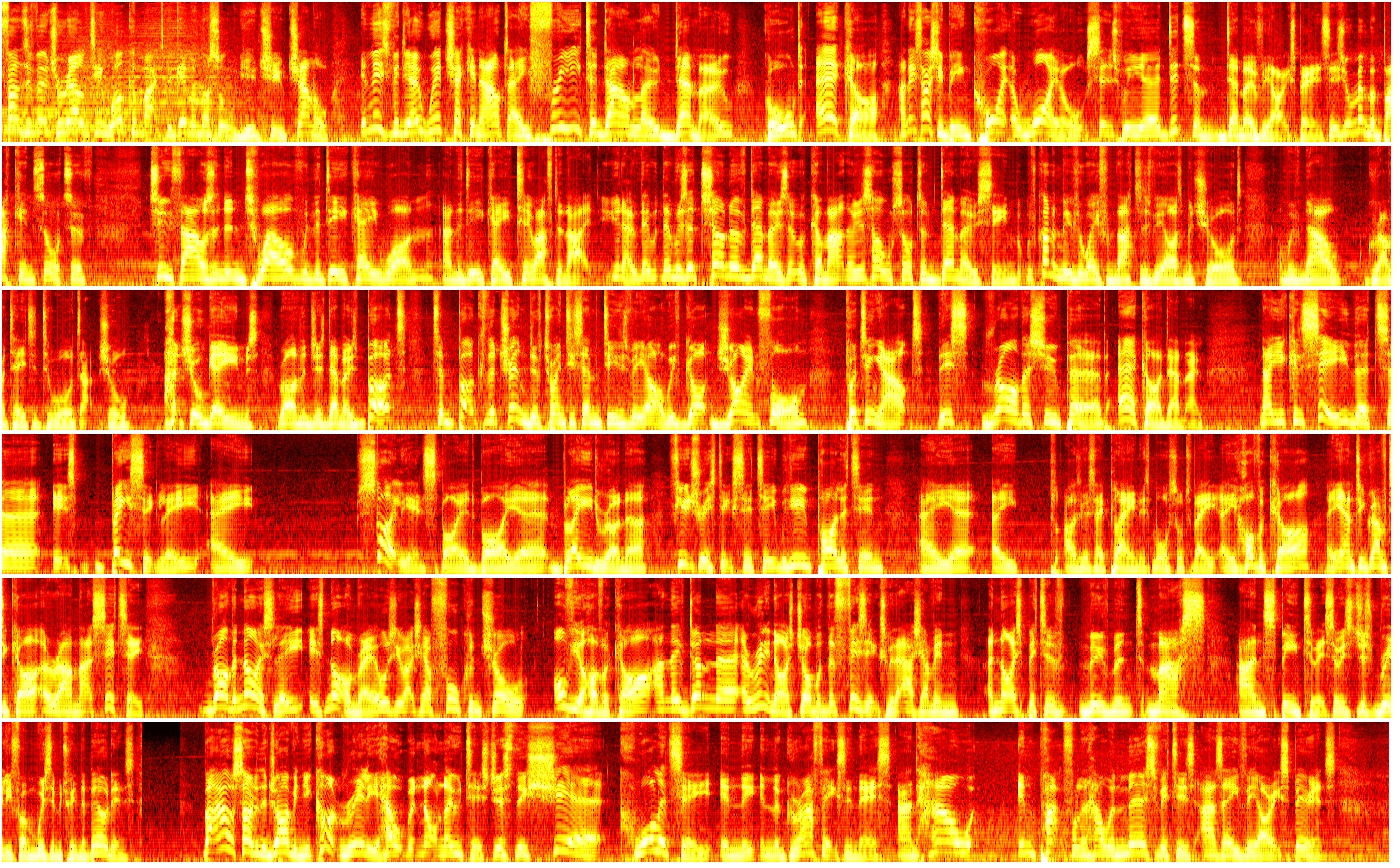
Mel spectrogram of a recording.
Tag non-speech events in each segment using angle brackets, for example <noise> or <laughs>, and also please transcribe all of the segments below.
fans of virtual reality, welcome back to the Gamer Muscle YouTube channel. In this video we're checking out a free to download demo called Aircar and it's actually been quite a while since we uh, did some demo VR experiences. You remember back in sort of 2012 with the DK1 and the DK2 after that, you know, there, there, was a ton of demos that would come out. There was this whole sort of demo scene, but we've kind of moved away from that as VR's matured and we've now gravitated towards actual actual games rather than just demos. But to buck the trend of 2017's VR, we've got Giant Form putting out this rather superb aircar demo. Now you can see that uh, it's basically a slightly inspired by uh, Blade Runner, futuristic city, with you piloting a uh, a I was going to say plane. It's more sort of a, a hover car, a anti gravity car around that city rather nicely, it's not on rails. You actually have full control of your hover car, and they've done a, a really nice job of the physics with it actually having a nice bit of movement, mass, and speed to it. So it's just really from whizzing between the buildings. But outside of the driving, you can't really help but not notice just the sheer quality in the in the graphics in this and how impactful and how immersive it is as a VR experience.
